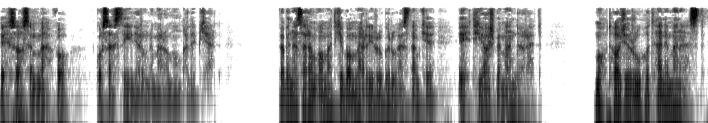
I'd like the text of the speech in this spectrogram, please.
احساس محو و گسستهای درون مرا منقلب کرد و به نظرم آمد که با مردی روبرو هستم که احتیاج به من دارد. محتاج روح و تن من است.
